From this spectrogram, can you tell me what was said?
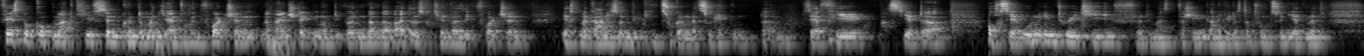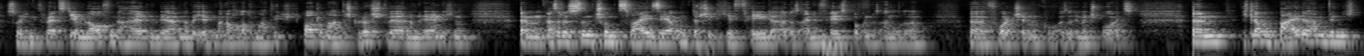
Facebook-Gruppen aktiv sind, könnte man nicht einfach in 4chan reinstecken und die würden dann da weiter diskutieren, weil sie in 4chan erstmal gar nicht so einen wirklichen Zugang dazu hätten. Ähm, sehr viel passiert da, auch sehr unintuitiv. Die meisten verstehen gar nicht, wie das dann funktioniert mit solchen Threads, die am Laufen gehalten werden, aber irgendwann auch automatisch, automatisch gelöscht werden und ähnlichen. Ähm, also das sind schon zwei sehr unterschiedliche Felder, das eine Facebook und das andere äh, 4chan und Co., also Imageboards. Ähm, ich glaube, beide haben wir nicht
